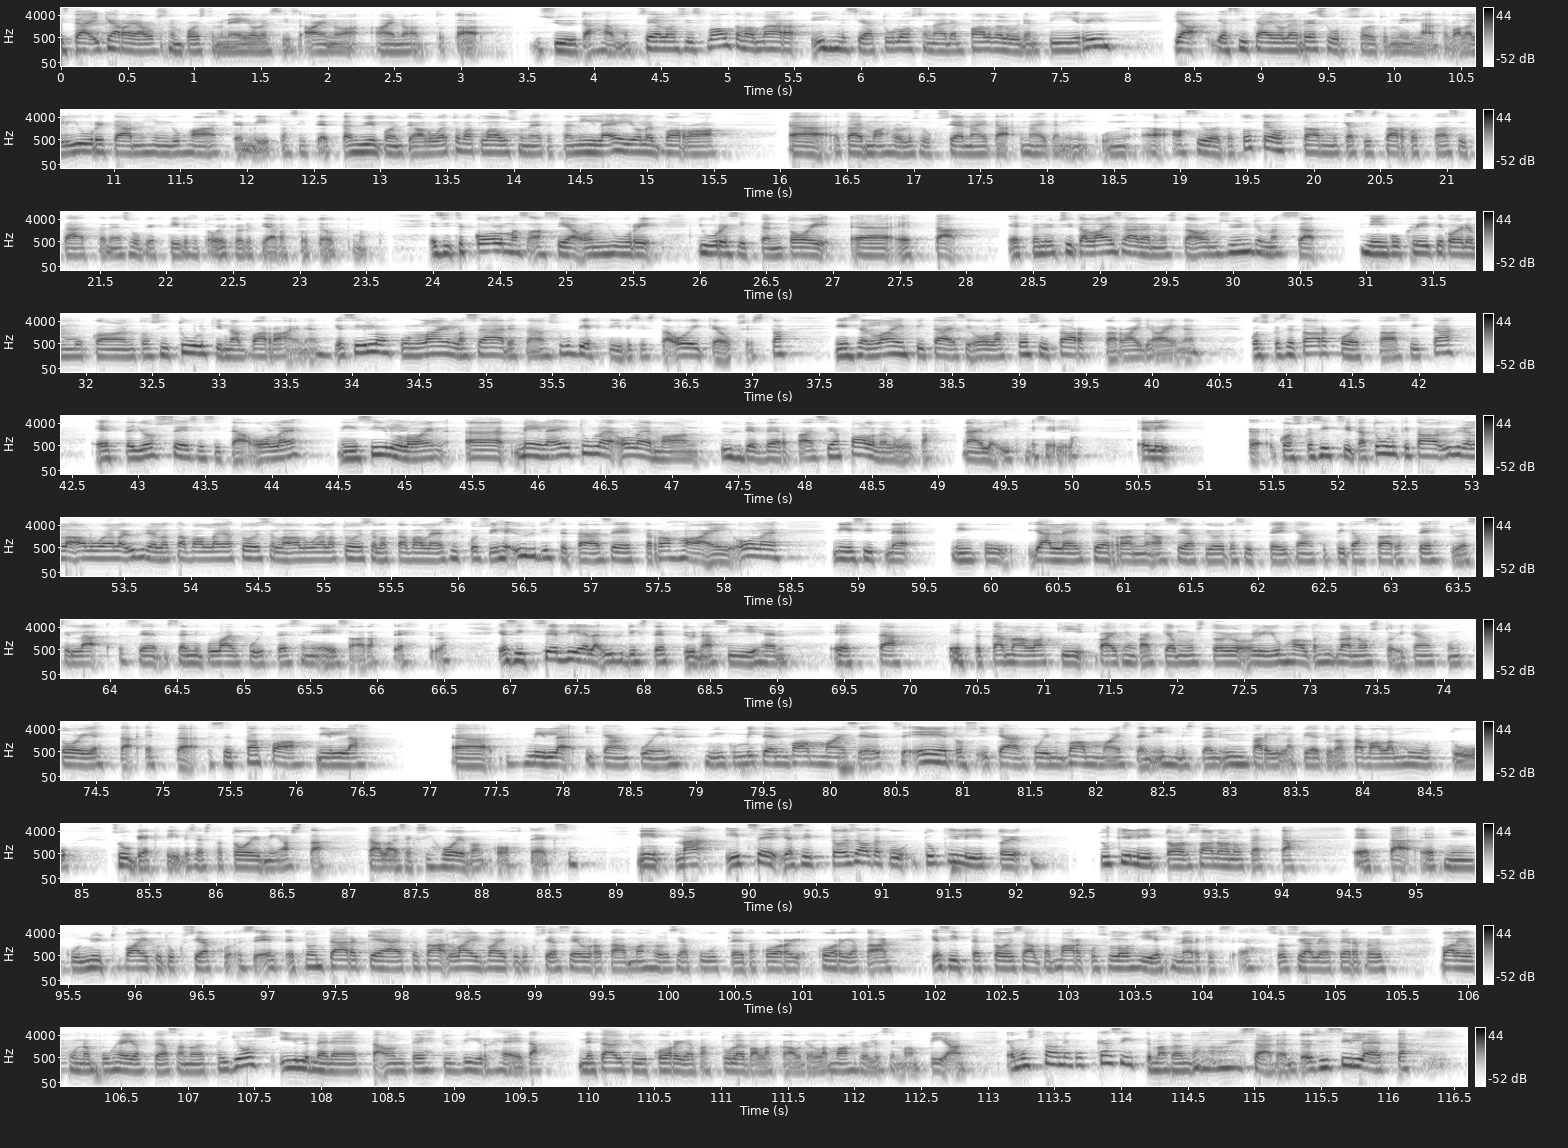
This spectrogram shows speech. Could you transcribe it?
Sitä ikärajauksen poistaminen ei ole siis ainoa, ainoa tota, syy tähän, mutta siellä on siis valtava määrä ihmisiä tulossa näiden palveluiden piiriin, ja, ja sitä ei ole resurssoitu millään tavalla. Eli juuri tämä, mihin Juha äsken viittasi, että hyvinvointialueet ovat lausuneet, että niillä ei ole varaa tai mahdollisuuksia näitä, näitä niin kuin, asioita toteuttaa, mikä siis tarkoittaa sitä, että ne subjektiiviset oikeudet jäävät toteuttamatta. Ja sitten se kolmas asia on juuri, juuri sitten toi, että, että nyt sitä lainsäädännöstä on syntymässä niin kuin kriitikoiden mukaan tosi tulkinnanvarainen. Ja silloin kun lailla säädetään subjektiivisista oikeuksista, niin sen lain pitäisi olla tosi tarkkarajainen, koska se tarkoittaa sitä, että jos ei se sitä ole, niin silloin meillä ei tule olemaan yhdenvertaisia palveluita näille ihmisille. Eli koska sitten sitä tulkitaan yhdellä alueella yhdellä tavalla ja toisella alueella toisella tavalla, ja sitten kun siihen yhdistetään se, että rahaa ei ole, niin sitten ne niin kuin jälleen kerran ne asiat, joita sitten ikään kuin pitäisi saada tehtyä, sillä sen, sen niin kuin lain puitteissa niin ei saada tehtyä. Ja sitten se vielä yhdistettynä siihen, että, että tämä laki, kaiken kaikkiaan minusta oli Juhalta hyvä nosto ikään kuin toi, että, että se tapa, millä millä ikään kuin, niin kuin miten vammaiset, se eetos ikään kuin vammaisten ihmisten ympärillä tietyllä tavalla muuttuu subjektiivisesta toimijasta tällaiseksi hoivan kohteeksi. Niin mä itse, ja sitten toisaalta kun tukiliitto, tukiliitto on sanonut, että että, että niin kuin nyt vaikutuksia, että, on tärkeää, että lain vaikutuksia seurataan, mahdollisia puutteita korjataan. Ja sitten toisaalta Markus Lohi esimerkiksi eh, sosiaali- ja terveysvaliokunnan puheenjohtaja sanoi, että jos ilmenee, että on tehty virheitä, ne täytyy korjata tulevalla kaudella mahdollisimman pian. Ja musta on niin kuin käsittämätöntä lainsäädäntöä, siis sille, että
